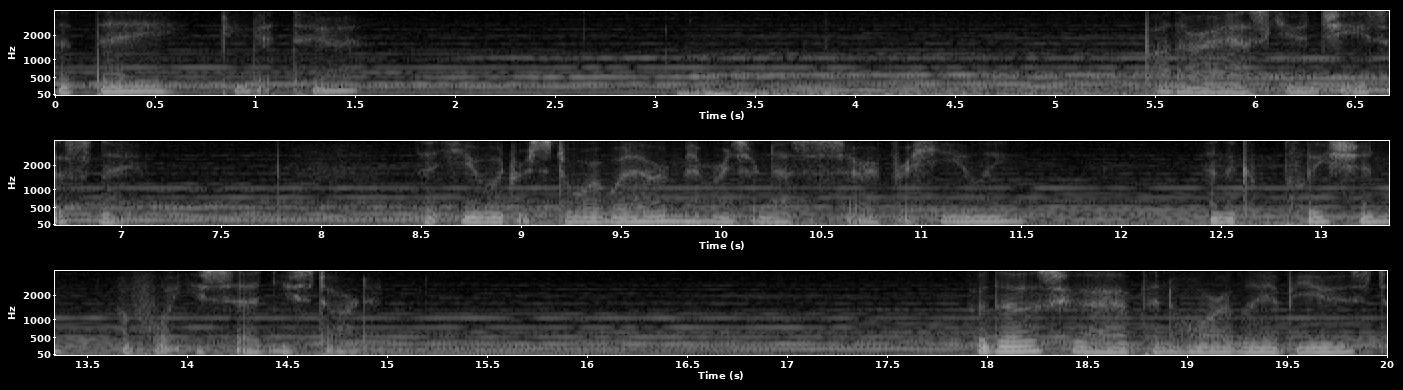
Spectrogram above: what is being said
that they can get to it. Father, I ask you in Jesus' name that you would restore whatever memories are necessary for healing and the completion of what you said you started. For those who have been horribly abused,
